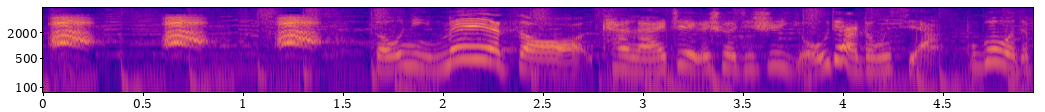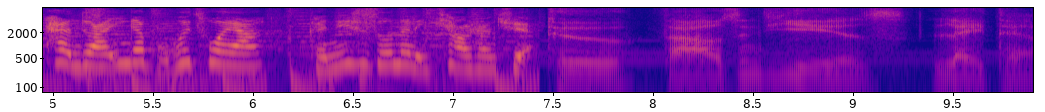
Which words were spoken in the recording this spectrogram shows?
啊啊啊！走你妹呀走！看来这个设计师有点东西啊。不过我的判断应该不会错呀，肯定是从那里跳上去。Two thousand years later.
